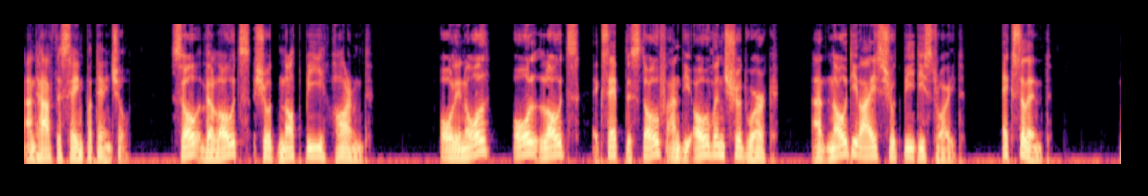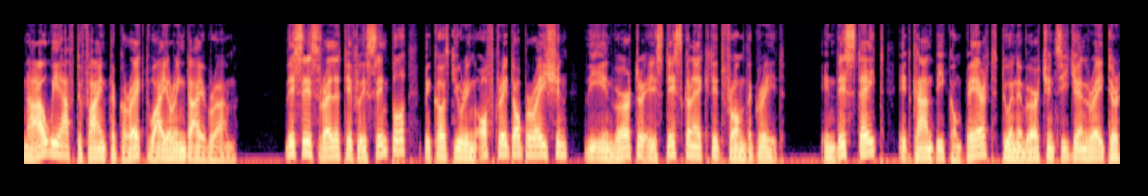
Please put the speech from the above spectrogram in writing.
and have the same potential. So the loads should not be harmed. All in all, all loads except the stove and the oven should work, and no device should be destroyed. Excellent! Now we have to find the correct wiring diagram. This is relatively simple because during off-grid operation, the inverter is disconnected from the grid. In this state, it can be compared to an emergency generator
